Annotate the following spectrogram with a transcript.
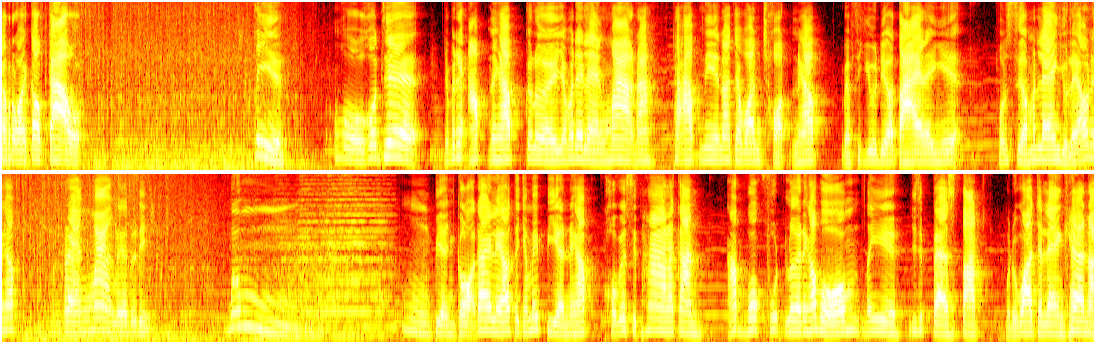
599 นี่ โอ้โห โคตรเท่ยังไม่ได้อัพนะครับ ก็เลยยังไม่ได้แรงมากนะ ถ้าอัพนี่น่าจะวันช็อตนะครับ แบบสกิลเดียวตายอะไรอย่างงี้ ผลเสือมันแรงอยู่แล้วนะครับ มันแรงมากเลยดูดิ บึ้มเปลี่ยนเกาะได้แล้วแต่ยังไม่เปลี่ยนนะครับ ขอเวล15แล้วกัน อัพบล็อกฟุตเลยนะครับผม นี่28 สตัดมาดูว่าจะแรงแค่ไหน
